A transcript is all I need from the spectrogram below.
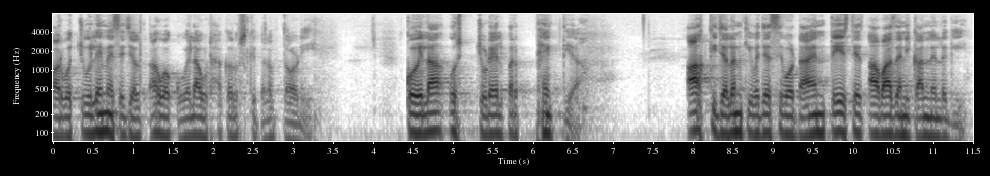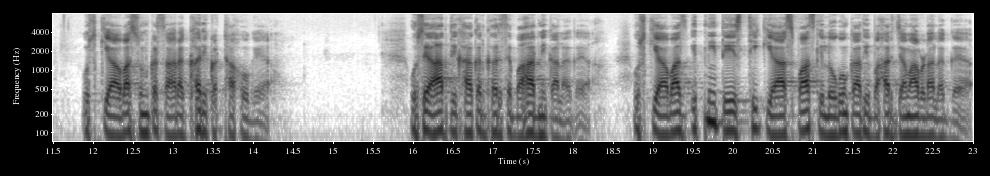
और वो चूल्हे में से जलता हुआ कोयला उठाकर उसकी तरफ़ दौड़ी। कोयला उस चुड़ैल पर फेंक दिया। आग की जलन की वजह से वो डायन तेज तेज आवाज़ें निकालने लगी। उसकी आवाज़ सुनकर सारा घर इकट्ठा हो गया। उसे आग दिखाकर घर से बाहर निकाला गया। उसकी आवाज़ इतनी तेज थी कि आसपास के लोगों का भी बाहर जमावड़ा लग गया।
